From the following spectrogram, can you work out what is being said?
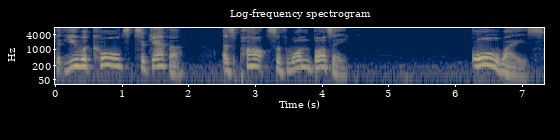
that you were called together as parts of one body. Always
